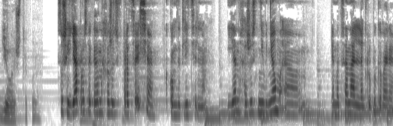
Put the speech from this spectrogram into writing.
делаешь такое? Слушай, я просто, когда нахожусь в процессе каком-то длительном, я нахожусь не в нем э, эмоционально, грубо говоря.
